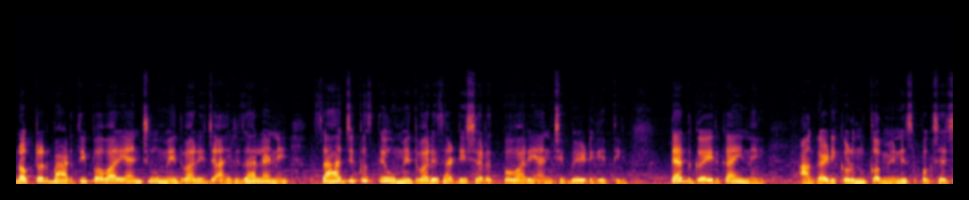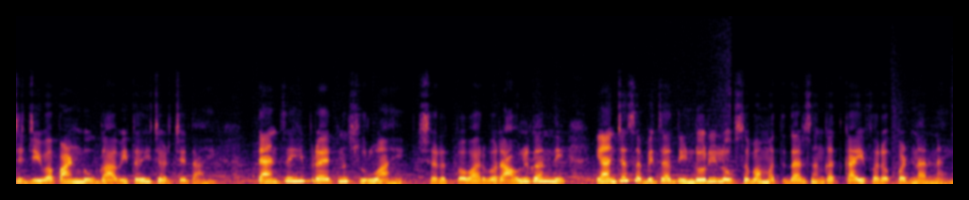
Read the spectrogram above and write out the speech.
डॉक्टर भारती पवार यांची उमेदवारी जाहीर झाल्याने साहजिकच ते उमेदवारीसाठी शरद पवार यांची भेट घेतील. त्यात गैर काही नाही. आघाडीकडून कम्युनिस्ट पक्षाचे जीवा पांडू गावितही चर्चेत आहे. त्यांचेही प्रयत्न सुरू आहे. शरद पवार व राहुल गांधी यांच्या सभेचा दिंडोरी लोकसभा मतदारसंघात काही फरक पडणार नाही.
